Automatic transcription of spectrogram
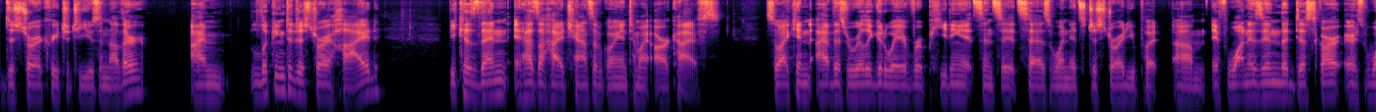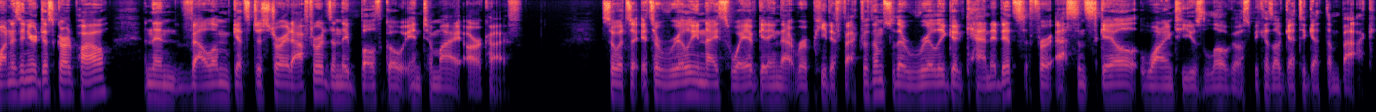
destroy a creature to use another, I'm looking to destroy hide because then it has a high chance of going into my archives. So I can I have this really good way of repeating it since it says when it's destroyed, you put um, if one is in the discard, if one is in your discard pile, and then Vellum gets destroyed afterwards, and they both go into my archive. So it's a it's a really nice way of getting that repeat effect with them. So they're really good candidates for Essence Scale wanting to use logos because I'll get to get them back.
